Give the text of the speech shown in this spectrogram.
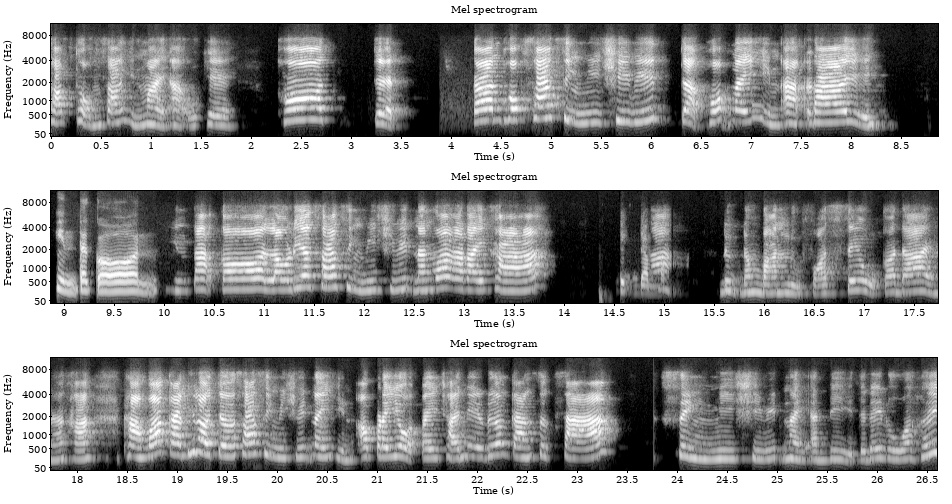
ทับถมสร้างหินใหม่อะโอเค ข้อเจ็ดการพบซากสิ่งมีชีวิตจะพบในหินอะไร หินตะกอนหินตะกอนเราเรียกซากสิ่งมีชีวิตนั้นว่าอะไรคะดึกดำบรอะรพ์ดึกดำบรรพ์หรือฟอสซิลก็ได้นะคะ ถามว่าการที่เราเจอซากสิ่งมีชีวิตในหินเอาประโยชน์ไปใช้ในเรื่องการศึกษา สิ่งมีชีวิตในอดีตจะได้รู้ว่าเฮ้ย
